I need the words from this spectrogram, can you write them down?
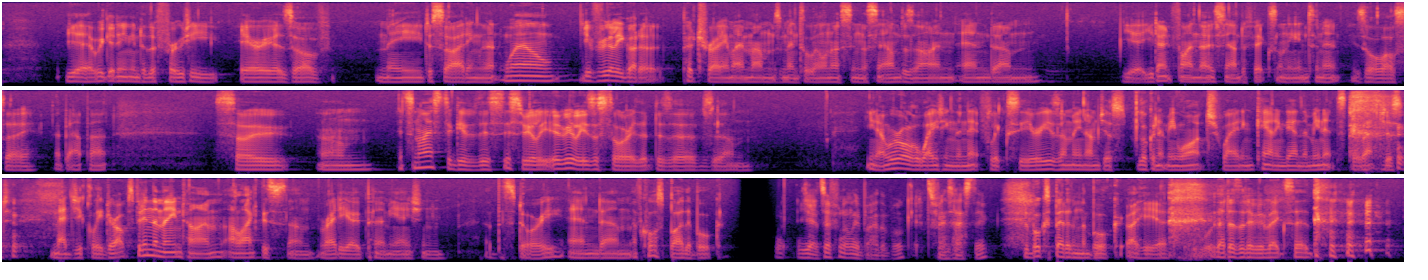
yeah, we're getting into the fruity areas of me deciding that, well, you've really got to portray my mum's mental illness in the sound design. And um, yeah, you don't find those sound effects on the internet, is all I'll say about that. So um, it's nice to give this. This really, it really is a story that deserves. Um, you know, we're all awaiting the Netflix series. I mean, I'm just looking at me watch, waiting, counting down the minutes till that just magically drops. But in the meantime, I like this um, radio permeation of the story, and um, of course, buy the book. Yeah, definitely buy the book. It's fantastic. The book's better than the book, I hear. that doesn't even make sense.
